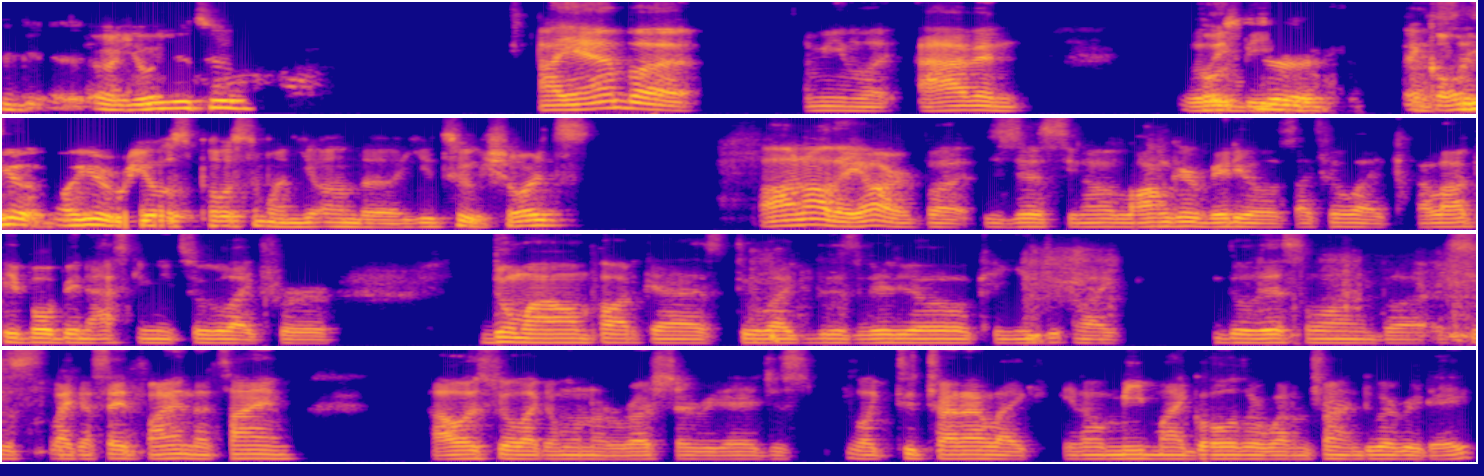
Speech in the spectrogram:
Are you on YouTube? I am, but I mean, like I haven't really been your, like all your all your reels post them on on the YouTube Shorts. Oh no, they are, but it's just you know longer videos. I feel like a lot of people have been asking me too, like for do my own podcast, do like this video. Can you do, like do this one? But it's just like I said, find the time. I always feel like I'm on a rush every day, just like to try to like you know meet my goals or what I'm trying to do every day.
